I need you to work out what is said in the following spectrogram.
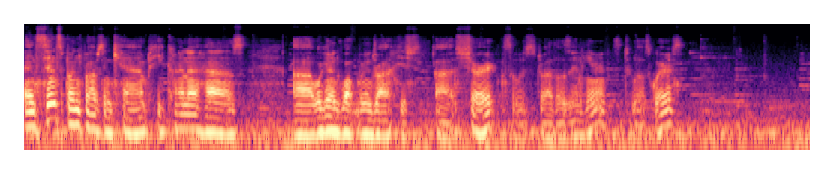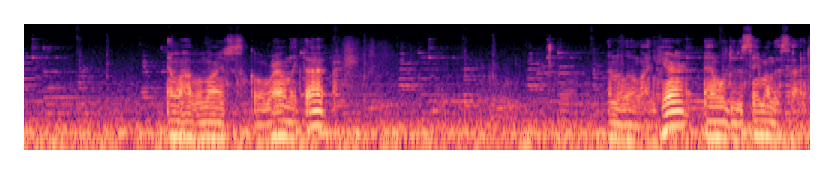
And since SpongeBob's in camp, he kind of has. Uh, we're gonna what we're gonna draw his uh, shirt. So we'll just draw those in here. It's two little squares. And we'll have a line just go around like that. And a little line here. And we'll do the same on this side.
